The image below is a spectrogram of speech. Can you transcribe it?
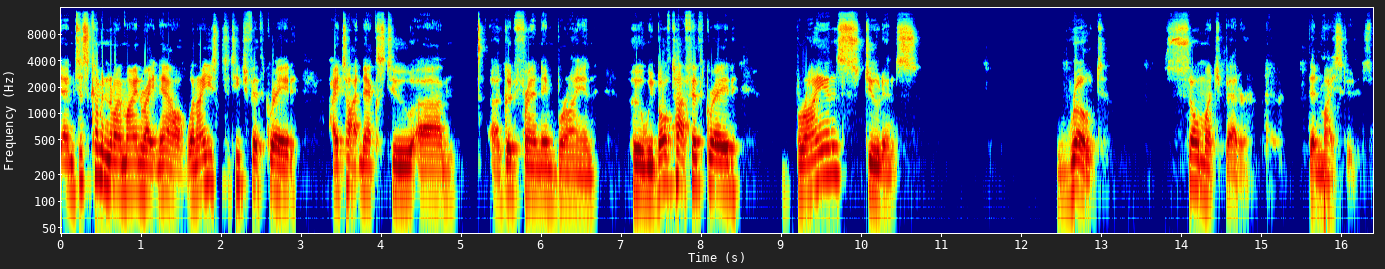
am just coming to my mind right now. When I used to teach fifth grade, I taught next to um, a good friend named Brian, who we both taught fifth grade. Brian's students wrote so much better than my students.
